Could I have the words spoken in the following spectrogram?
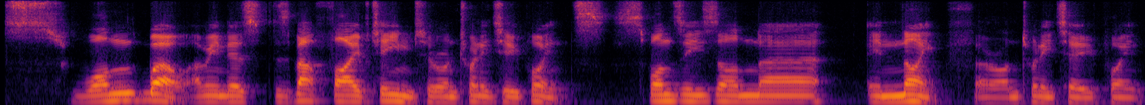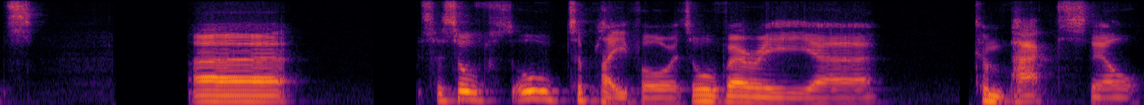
Swan. Well, I mean, there's there's about five teams who are on 22 points. Swansea's on uh, in ninth are on 22 points. Uh, so it's all it's all to play for. It's all very uh, compact still,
